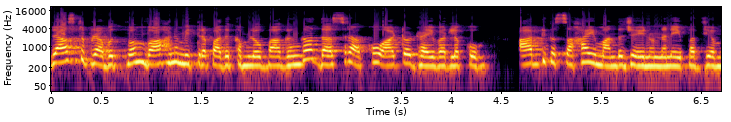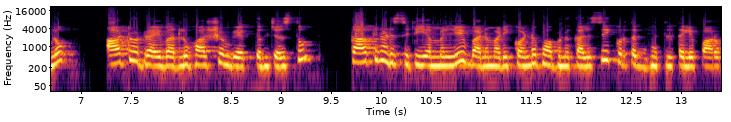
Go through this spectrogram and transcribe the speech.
రాష్ట్ర ప్రభుత్వం వాహనమిత్ర పథకంలో భాగంగా దసరాకు ఆటో డ్రైవర్లకు ఆర్థిక సహాయం అందజేయనున్న నేపథ్యంలో ఆటో డ్రైవర్లు హర్షం వ్యక్తం చేస్తూ కాకినాడ సిటీ ఎమ్మెల్యే వనమడి కొండబాబును కలిసి కృతజ్ఞతలు తెలిపారు.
